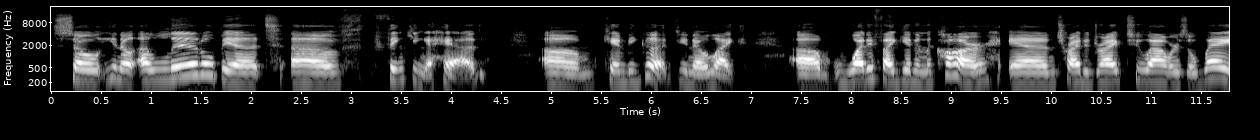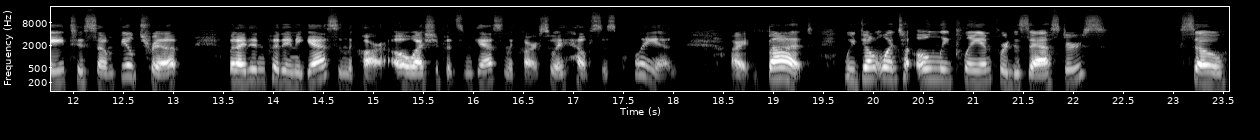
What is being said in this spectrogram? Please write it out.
So, you know, a little bit of thinking ahead um, can be good. You know, like, um, what if I get in the car and try to drive two hours away to some field trip, but I didn't put any gas in the car? Oh, I should put some gas in the car. So it helps us plan. All right. But we don't want to only plan for disasters. So,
